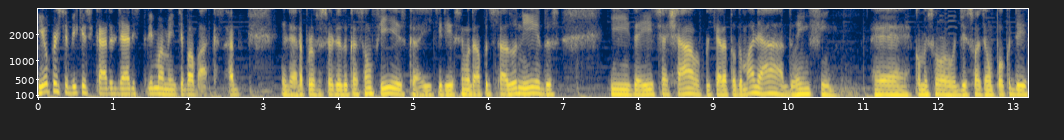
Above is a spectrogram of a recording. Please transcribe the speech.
E eu percebi que esse cara ele era extremamente babaca, sabe? Ele era professor de educação física e queria se mudar para os Estados Unidos. E daí se achava porque era todo malhado, enfim. É, começou a desfazer um pouco de.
